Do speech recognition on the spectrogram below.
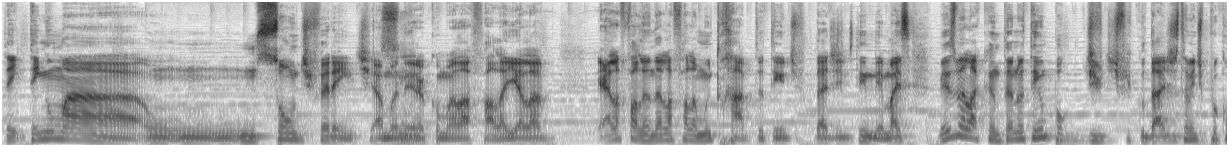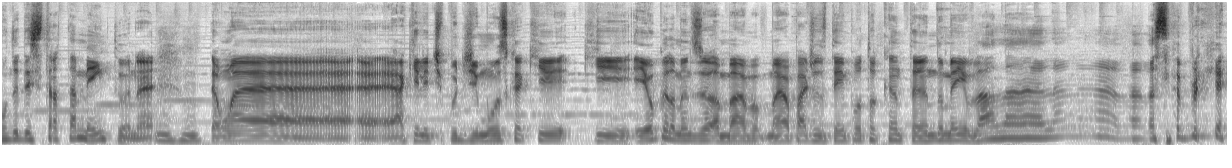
Tem, tem uma, um, um som diferente, a Sim. maneira como ela fala. E ela ela falando, ela fala muito rápido, eu tenho dificuldade de entender. Mas mesmo ela cantando, eu tenho um pouco de dificuldade justamente por conta desse tratamento, né? Uhum. Então é, é, é, aquele tipo de música que, que eu, pelo menos, a maior, maior parte do tempo eu tô cantando meio lá, lá, lá, lá, lá, sabe por quê?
